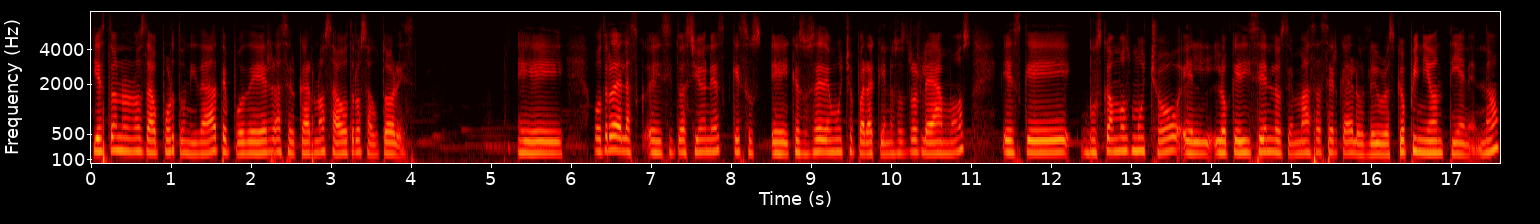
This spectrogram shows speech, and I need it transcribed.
y esto no nos da oportunidad de poder acercarnos a otros autores eh, otra de las eh, situaciones que, eh, que sucede mucho para que nosotros leamos es que buscamos mucho el, lo que dicen los demás acerca de los libros, qué opinión tienen, ¿no?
